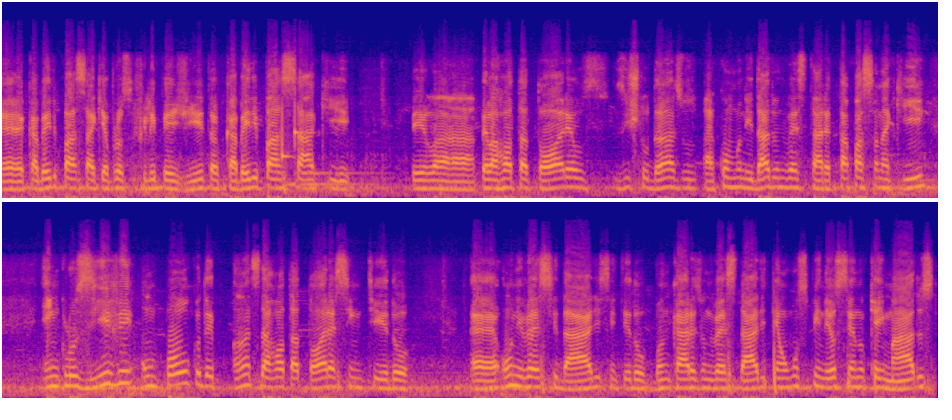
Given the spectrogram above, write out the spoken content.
É, acabei de passar aqui a professor Felipe Egita, acabei de passar aqui pela, pela rotatória, os, os estudantes, a comunidade universitária está passando aqui, inclusive um pouco de, antes da rotatória, sentido é, universidade, sentido bancários de universidade, tem alguns pneus sendo queimados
